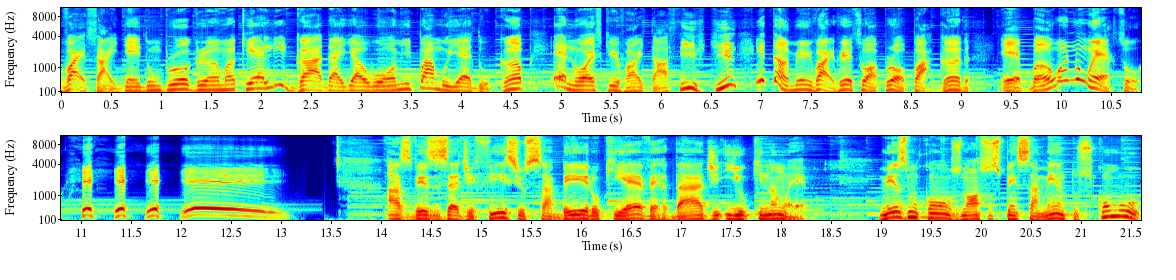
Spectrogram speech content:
vai sair dentro de um programa que é ligado aí ao homem para mulher do campo. É nós que vai estar tá assistindo e também vai ver sua propaganda. É bom ou não é, só? Às vezes é difícil saber o que é verdade e o que não é. Mesmo com os nossos pensamentos, como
